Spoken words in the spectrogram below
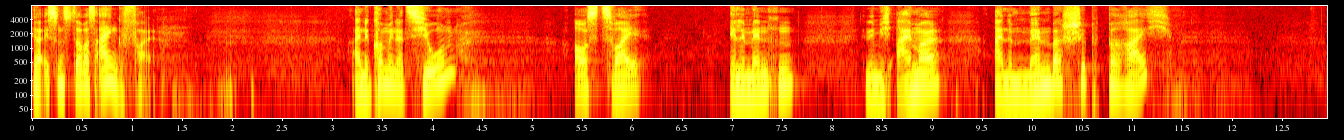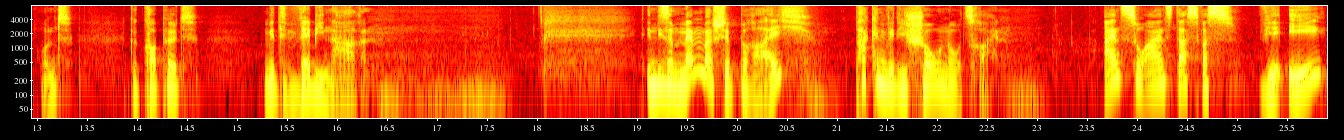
ja, ist uns da was eingefallen. Eine Kombination aus zwei Elementen, nämlich einmal einem Membership-Bereich und gekoppelt mit Webinaren. In diesem Membership-Bereich packen wir die Show Notes rein. Eins zu eins das, was wir eh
